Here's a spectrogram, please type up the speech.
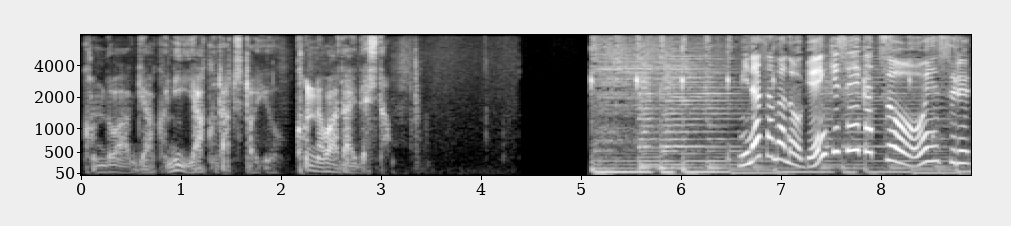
今度は逆に役立つというこんな話題でした。皆様の元気生活を応援する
